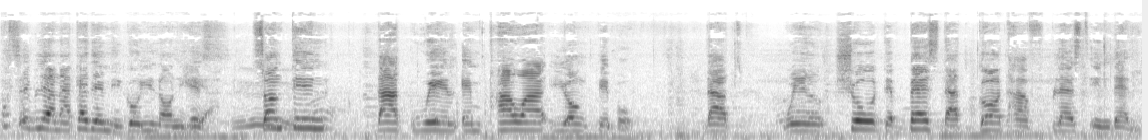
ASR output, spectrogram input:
possibly an academy going on here. Something that will empower young people, that will show the best that God have blessed in them.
